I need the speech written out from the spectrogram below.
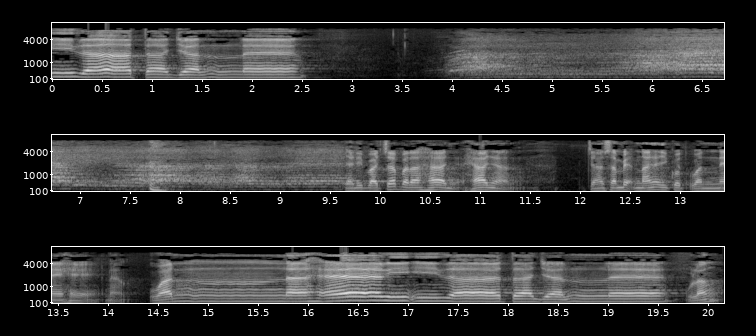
إذا تجلى Yang dibaca pada hanya, hanya. Jangan sampai nanya ikut wannehe. Nah, wan nahari idza tajalla. Ulang.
